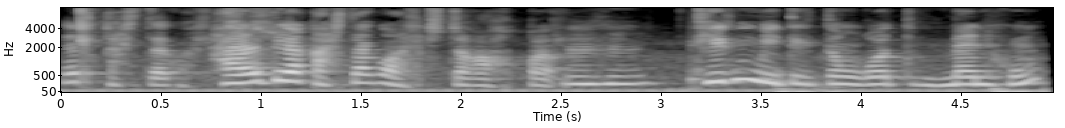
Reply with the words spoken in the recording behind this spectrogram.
Тэл гарцааг болчих. Харин тэгээ гарцааг болчихж байгаа байхгүй. Тэр нь мэдэгдэн гууд мань хүн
